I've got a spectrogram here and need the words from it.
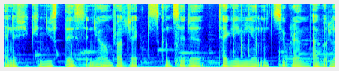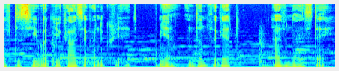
and if you can use this in your own projects consider tagging me on Instagram. I would love to see what you guys are gonna create. Yeah, and don't forget, have a nice day.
